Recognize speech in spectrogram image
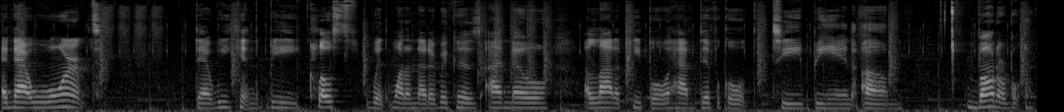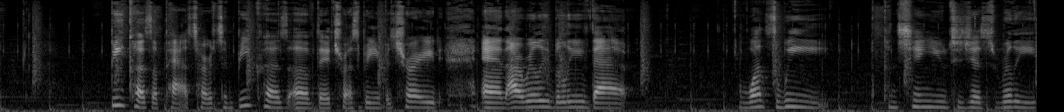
and that warmth that we can be close with one another because I know a lot of people have difficulty being um, vulnerable because of past hurts and because of their trust being betrayed. And I really believe that once we continue to just really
